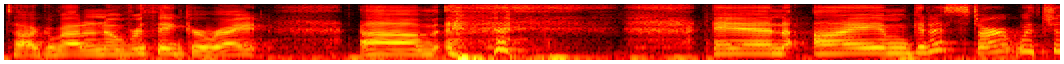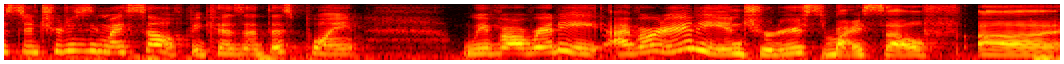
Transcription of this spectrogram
Talk about an overthinker, right? Um, and I'm going to start with just introducing myself because at this point, we've already I've already introduced myself. Uh,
